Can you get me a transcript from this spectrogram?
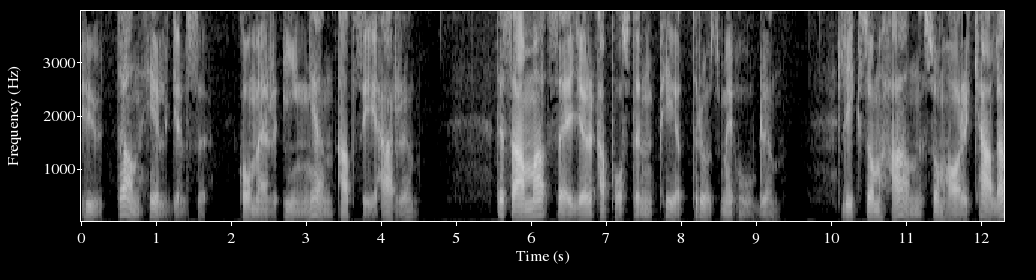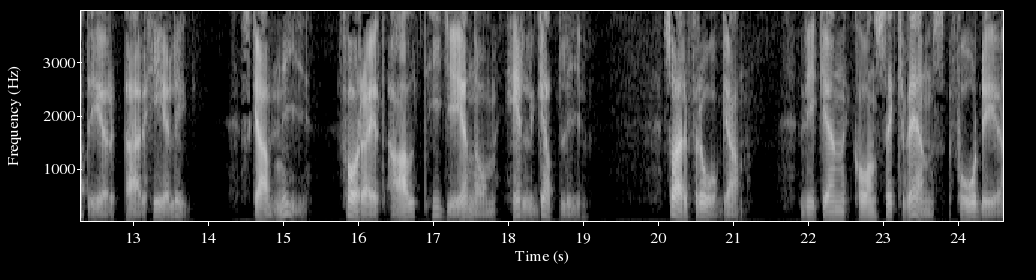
utan helgelse kommer ingen att se Herren. Detsamma säger aposteln Petrus med orden Liksom han som har kallat er är helig ska ni föra ett allt igenom helgat liv. Så är frågan, vilken konsekvens får det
